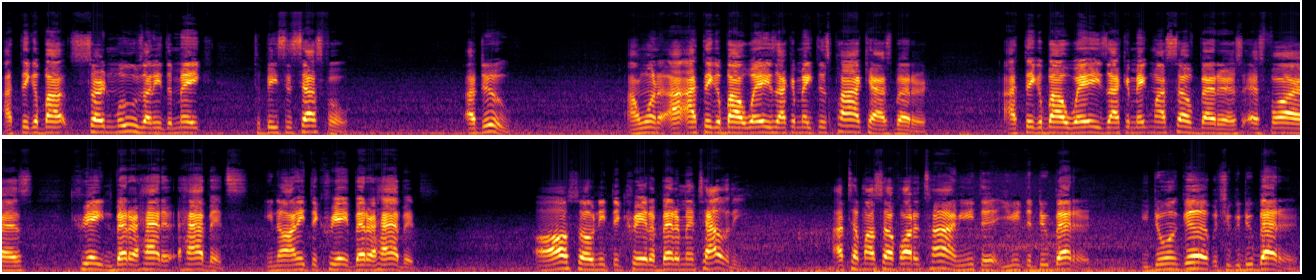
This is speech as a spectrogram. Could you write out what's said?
I think about certain moves I need to make to be successful. I do. I want to I, I think about ways I can make this podcast better. I think about ways I can make myself better as, as far as creating better habits. You know, I need to create better habits. I also need to create a better mentality. I tell myself all the time, you need to you need to do better. You're doing good, but you can do better.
